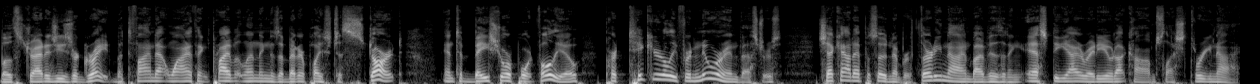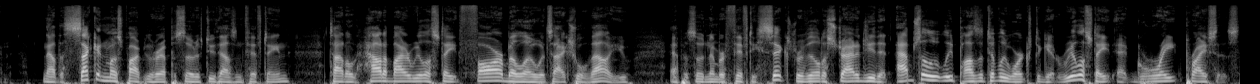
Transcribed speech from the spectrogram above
Both strategies are great, but to find out why I think private lending is a better place to start and to base your portfolio, particularly for newer investors, check out episode number 39 by visiting sdiradio.com/39. Now, the second most popular episode of 2015, titled How to Buy Real Estate Far Below Its Actual Value, Episode number 56 revealed a strategy that absolutely positively works to get real estate at great prices.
